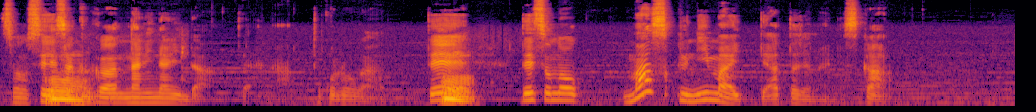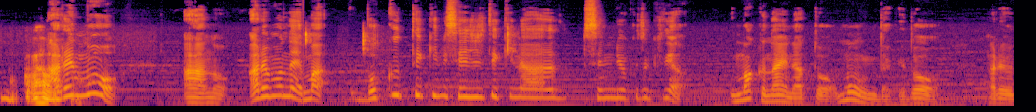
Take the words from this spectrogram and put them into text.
その制作が何々だみたいなところがあって、うん。でそのマスク2枚ってあったじゃないですか。うん。あれもあのあれもねまあ僕的に政治的な戦略的にはうまくないなとは思うんだけどあれを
